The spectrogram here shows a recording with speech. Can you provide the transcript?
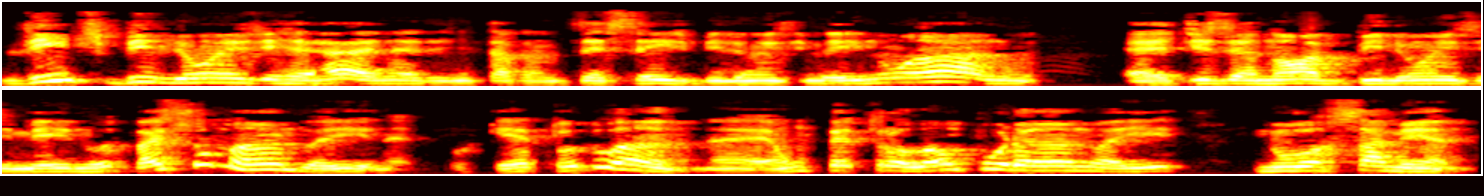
20 bilhões de reais, né? A gente está falando 16 bilhões e meio no ano, é, 19 bilhões e meio no vai somando aí, né? Porque é todo ano, né? É um petrolão por ano aí no orçamento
